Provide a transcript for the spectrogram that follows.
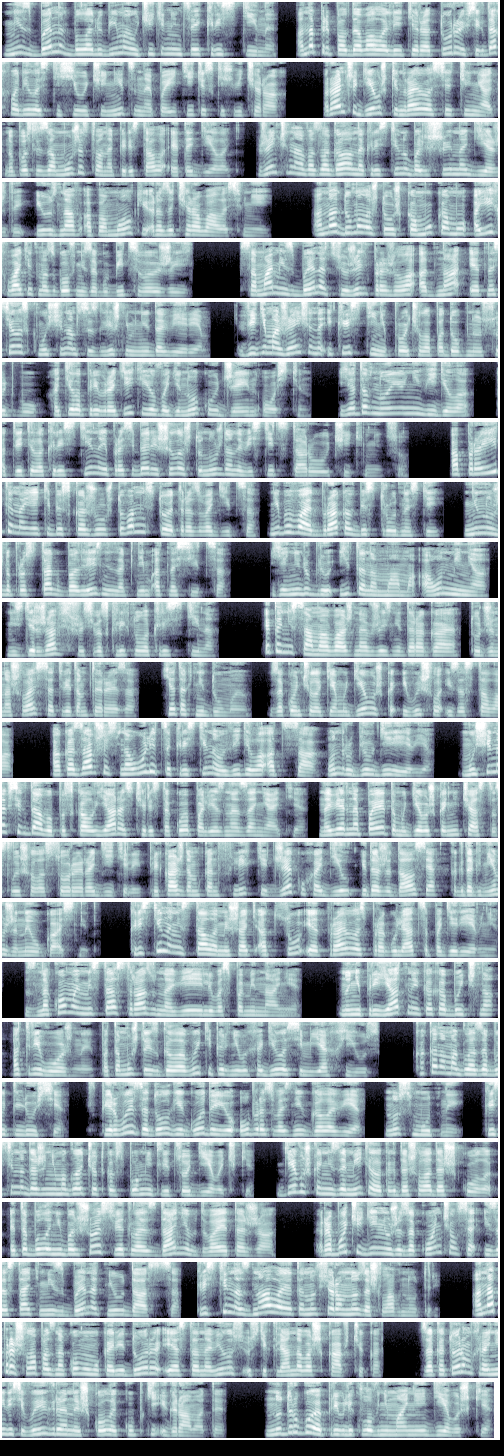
Мисс Беннет была любимой учительницей Кристины. Она преподавала литературу и всегда хвалила стихи ученицы на поэтических вечерах. Раньше девушке нравилось сочинять, но после замужества она перестала это делать. Женщина возлагала на Кристину большие надежды и, узнав о помолвке, разочаровалась в ней. Она думала, что уж кому-кому, а ей хватит мозгов не загубить свою жизнь. Сама мисс Беннет всю жизнь прожила одна и относилась к мужчинам с излишним недоверием. Видимо, женщина и Кристине прочила подобную судьбу, хотела превратить ее в одинокую Джейн Остин. «Я давно ее не видела», – ответила Кристина и про себя решила, что нужно навестить старую учительницу. «А про Итана я тебе скажу, что вам не стоит разводиться. Не бывает браков без трудностей. Не нужно просто так болезненно к ним относиться». «Я не люблю Итана, мама, а он меня», – не сдержавшись, воскликнула Кристина. «Это не самое важное в жизни, дорогая», – тут же нашлась с ответом Тереза. «Я так не думаю», – закончила тему девушка и вышла из-за стола. Оказавшись на улице, Кристина увидела отца. Он рубил деревья. Мужчина всегда выпускал ярость через такое полезное занятие. Наверное, поэтому девушка не часто слышала ссоры родителей. При каждом конфликте Джек уходил и дожидался, когда гнев жены угаснет. Кристина не стала мешать отцу и отправилась прогуляться по деревне. Знакомые места сразу навеяли воспоминания. Но неприятные, как обычно, а тревожные, потому что из головы теперь не выходила семья Хьюз. Как она могла забыть Люси? Впервые за долгие годы ее образ возник в голове, но смутный. Кристина даже не могла четко вспомнить лицо девочки. Девушка не заметила, когда шла до школы. Это было небольшое светлое здание в два этажа. Рабочий день уже закончился, и застать мисс Беннет не удастся. Кристина знала это, но все равно зашла внутрь. Она прошла по знакомому коридору и остановилась у стеклянного шкафчика, за которым хранились выигранные школой кубки и грамоты. Но другое привлекло внимание девушки.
